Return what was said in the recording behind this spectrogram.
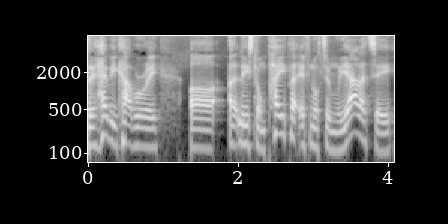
the heavy cavalry are, at least on paper, if not in reality,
